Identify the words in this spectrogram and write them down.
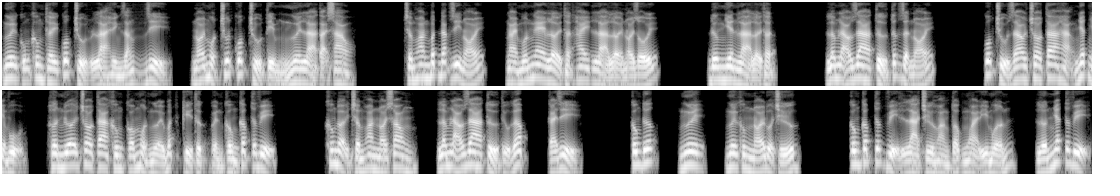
ngươi cũng không thấy quốc chủ là hình dáng gì, nói một chút quốc chủ tìm ngươi là tại sao? Trầm hoan bất đắc dĩ nói, ngài muốn nghe lời thật hay là lời nói dối? Đương nhiên là lời thật. Lâm lão gia tử tức giận nói, quốc chủ giao cho ta hạng nhất nhiệm vụ, hơn nữa cho ta không có một người bất kỳ thực quyền công cấp tước vị. Không đợi trầm hoan nói xong, lâm lão gia tử tự gấp, cái gì? Công tước, ngươi ngươi không nói đùa chứ? Công cấp tước vị là trừ hoàng tộc ngoài ý muốn lớn nhất tước vị,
